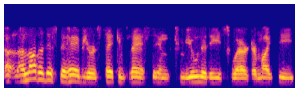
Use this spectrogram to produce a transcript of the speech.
a lot of this behaviour is taking place in communities where there might be,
